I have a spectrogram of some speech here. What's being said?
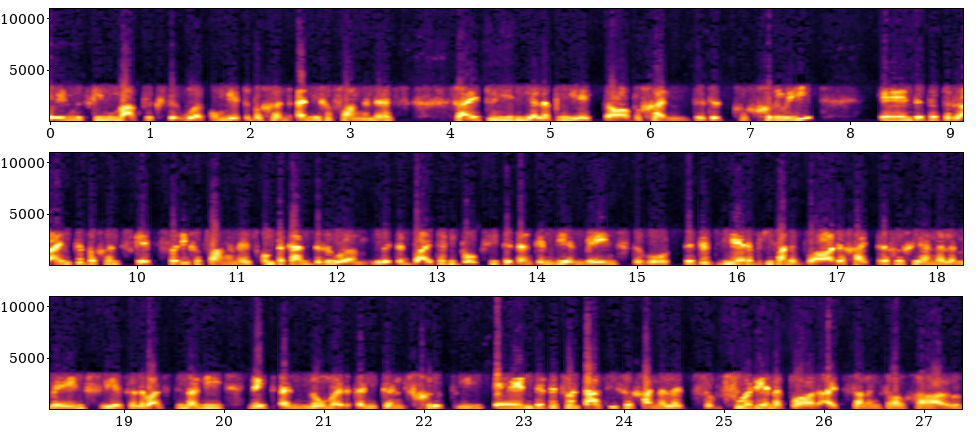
en miskien die maklikste ook om mee te begin in die gevangenis. Sy het toe hierdie hele projek daar begin. Dit het gegroei en dit het ruimte begin skep vir die gevangenes om te kan droom, jy weet, en buite die boksie te dink en weer mens te word. Dit het weer 'n bietjie van 'n waardigheid teruggegee aan hulle menswees. Hulle was toe nou nie net 'n nommer in die kindsgroep nie. En dit het fantasties gegaan. Hulle het voorheen 'n paar uitstallings al gehou,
